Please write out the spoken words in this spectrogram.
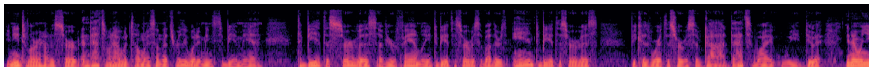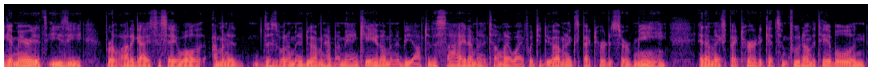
You need to learn how to serve, and that's what I would tell my son. That's really what it means to be a man, to be at the service of your family, to be at the service of others, and to be at the service because we're at the service of God. That's why we do it. You know, when you get married, it's easy for a lot of guys to say, well, I'm going to, this is what I'm going to do. I'm going to have my man cave. I'm going to be off to the side. I'm going to tell my wife what to do. I'm going to expect her to serve me and I'm going to expect her to get some food on the table and,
